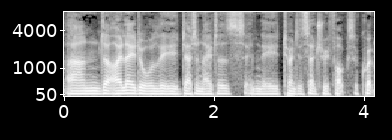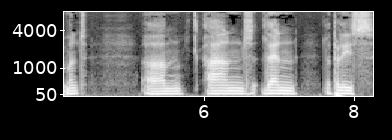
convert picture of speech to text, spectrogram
And I laid all the detonators in the 20th Century Fox equipment. Um, and then the police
